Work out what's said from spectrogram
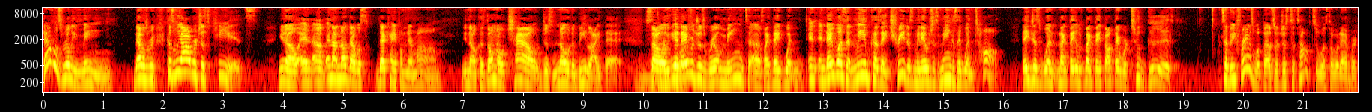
that was really mean. That was because we all were just kids, you know, and um, and I know that was that came from their mom, you know, because don't no child just know to be like that. So yeah, they were just real mean to us. Like they wouldn't, and, and they wasn't mean because they treated us mean. They were just mean because they wouldn't talk. They just wouldn't like they like they thought they were too good to be friends with us or just to talk to us or whatever.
